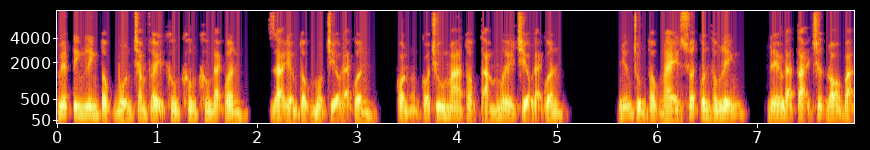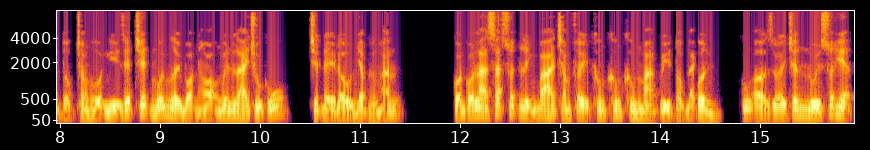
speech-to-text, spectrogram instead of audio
huyết tinh linh tộc bốn trăm phẩy không không không đại quân, gia hiểm tộc một triệu đại quân, còn có chu ma tộc tám mươi triệu đại quân. Những chủng tộc này xuất quân thống lĩnh, đều đã tại trước đó vạn tộc trong hội nghị giết chết mỗi người bọn họ nguyên lai chủ cũ, triệt để đầu nhập hướng hắn còn có la sát xuất lĩnh ba trăm phẩy không không không ma quỷ tộc đại quân, cũng ở dưới chân núi xuất hiện,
